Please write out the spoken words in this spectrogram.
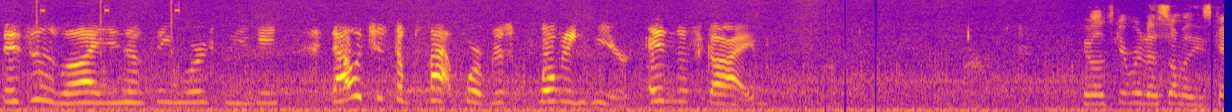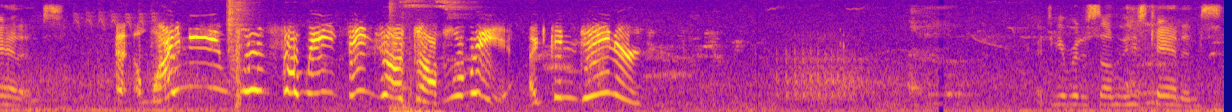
This is why nothing works in these games. Now it's just a platform just floating here in the sky. Here, let's get rid of some of these cannons. Uh, Why do you put so many things on top? So many uh, containers. Have to get rid of some of these cannons.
